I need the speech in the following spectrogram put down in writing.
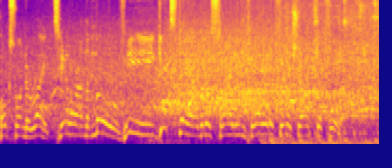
Pokes one to right. Taylor on the move. He gets there with a sliding play to finish off the fourth.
